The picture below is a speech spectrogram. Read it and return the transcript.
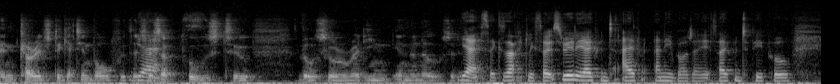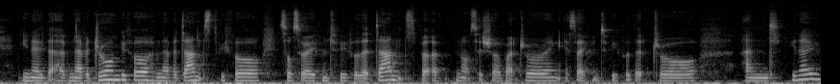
encouraged to get involved with this Yes. as opposed to those who are already in, in the know. Yes, exactly. So it's really open to ev- anybody. It's open to people, you know, that have never drawn before, have never danced before. It's also open to people that dance but are not so sure about drawing. It's open to people that draw and, you know,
